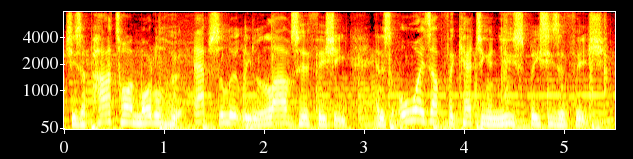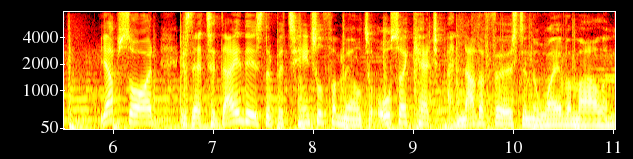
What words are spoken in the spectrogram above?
She's a part-time model who absolutely loves her fishing and is always up for catching a new species of fish. The upside is that today there's the potential for Mel to also catch another first in the way of a marlin.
